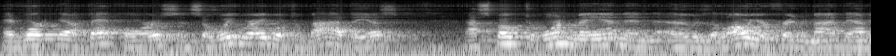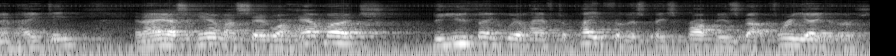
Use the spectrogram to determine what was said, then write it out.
had worked out that for us, and so we were able to buy this. I spoke to one man, and uh, who was a lawyer friend of mine down in Haiti, and I asked him. I said, "Well, how much do you think we'll have to pay for this piece of property? It's about three acres."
